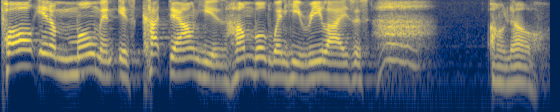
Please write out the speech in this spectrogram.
Paul, in a moment, is cut down. He is humbled when he realizes, Oh no,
